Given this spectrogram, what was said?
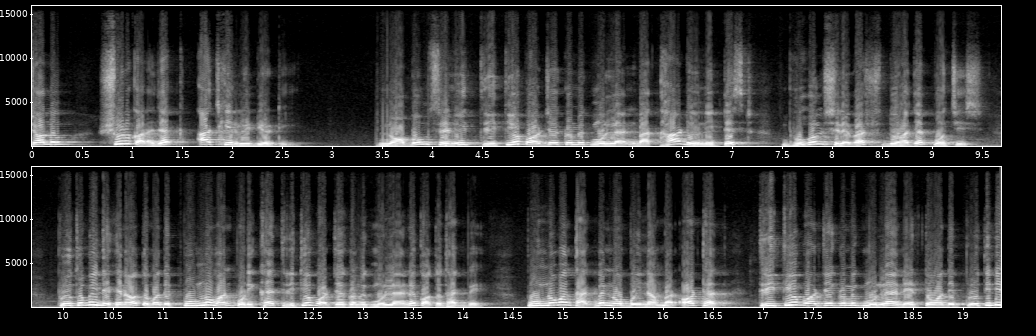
চলো শুরু করা যাক আজকের ভিডিওটি। নবম শ্রেণির তৃতীয় পর্যায়ক্রমিক মূল্যায়ন বা থার্ড ইউনিট টেস্ট ভূগোল সিলেবাস দু হাজার পঁচিশ। প্রথমেই দেখে নাও তোমাদের পূর্ণমান পরীক্ষায় তৃতীয় পর্যায়ক্রমিক মূল্যায়নে কত থাকবে। পূর্ণমান থাকবে নব্বই নাম্বার, অর্থাৎ তৃতীয় পর্যায়ক্রমিক মূল্যায়নের তোমাদের প্রতিটি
